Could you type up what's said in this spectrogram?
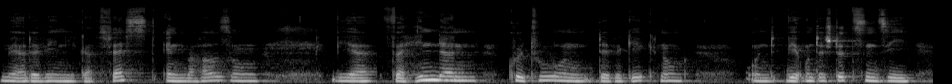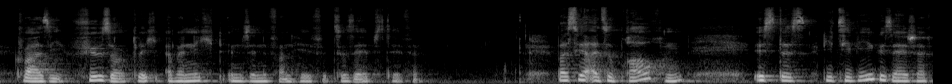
mehr oder weniger fest in Behausungen. Wir verhindern Kulturen der Begegnung und wir unterstützen sie quasi fürsorglich, aber nicht im Sinne von Hilfe zur Selbsthilfe. Was wir also brauchen, ist, dass die Zivilgesellschaft,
